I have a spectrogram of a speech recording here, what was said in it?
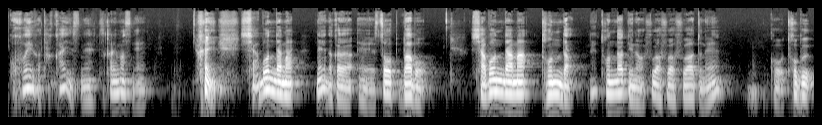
声が高いですね。疲れますね。はい。シャボン玉。ねだから、えー、ソープバボー。シャボン玉飛んだ、ね、飛んだっていうのはふわふわふわとねこう飛ぶ。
